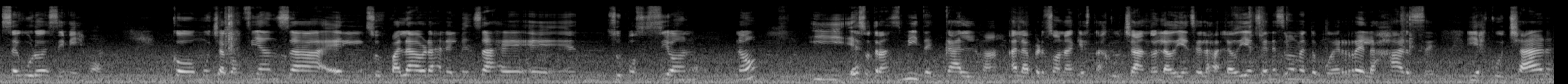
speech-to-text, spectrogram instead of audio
seguro de sí mismo, con mucha confianza en sus palabras, en el mensaje, eh, en su posición, ¿no? Y eso transmite calma a la persona que está escuchando, la audiencia. La, audiencia en ese momento puede relajarse y escuchar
